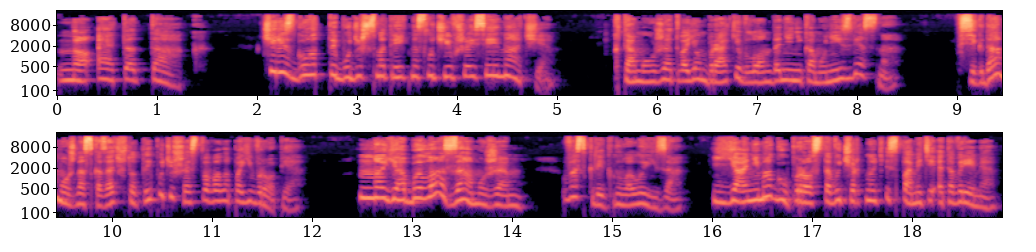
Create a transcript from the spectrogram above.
«Но это так. Через год ты будешь смотреть на случившееся иначе. К тому же о твоем браке в Лондоне никому не известно. Всегда можно сказать, что ты путешествовала по Европе». «Но я была замужем!» — воскликнула Луиза. «Я не могу просто вычеркнуть из памяти это время».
